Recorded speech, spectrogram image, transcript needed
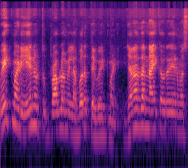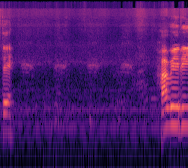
ವೆಯ್ಟ್ ಮಾಡಿ. ಏನು ಪ್ರಾಬ್ಲಮ್ ಇಲ್ಲ, ಬರುತ್ತೆ ವೆಯ್ಟ್ ಮಾಡಿ. ಜನಾರ್ದನ್ ನಾಯ್ಕ್ ಅವರೇ, ನಮಸ್ತೆ. ಹಾವೇರಿ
